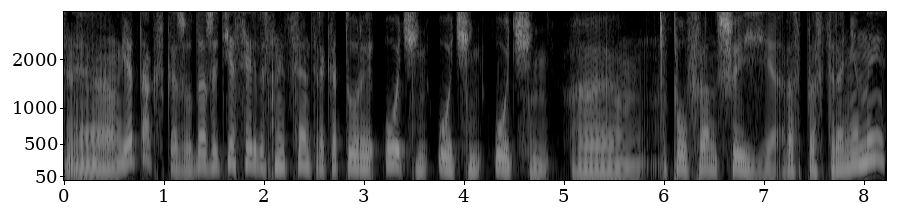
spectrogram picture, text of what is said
Э, я так скажу, даже те сервисные центры, которые очень-очень-очень э, по франшизе распространены,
